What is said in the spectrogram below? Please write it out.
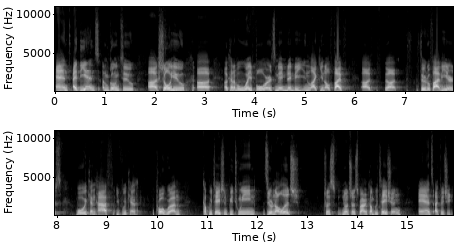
And at the end, I'm going to uh, show you uh, a kind of a way forward, maybe in like you know five, uh, uh, three to five years, what we can have if we can program computation between zero knowledge, trans you know, transparent computation, and FHE.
